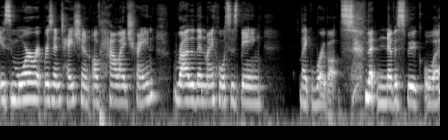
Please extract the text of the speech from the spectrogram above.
is more a representation of how I train rather than my horses being like robots that never spook or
